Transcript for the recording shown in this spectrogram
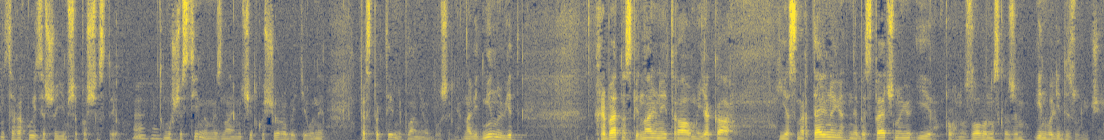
Ну, це рахується, що їм ще пощастило. Тому що з цими ми знаємо чітко, що робити, і вони перспективні в плані одужання. На відміну від хребетно-спінальної травми, яка є смертельною, небезпечною і прогнозовано, скажімо, інвалідизуючою.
